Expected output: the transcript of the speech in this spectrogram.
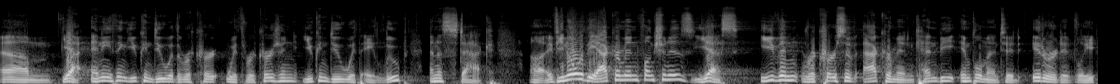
Um, yeah, anything you can do with, recur with recursion, you can do with a loop and a stack. Uh, if you know what the Ackermann function is, yes, even recursive Ackermann can be implemented iteratively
